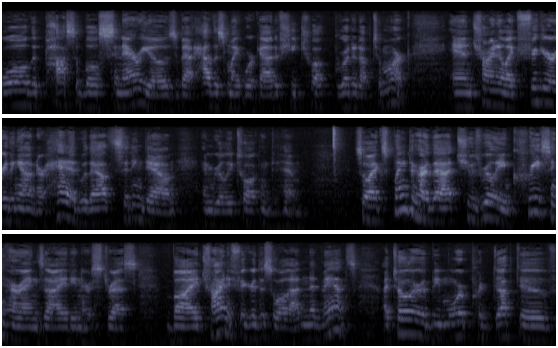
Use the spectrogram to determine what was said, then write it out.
all the possible scenarios about how this might work out if she brought it up to Mark and trying to like figure everything out in her head without sitting down and really talking to him. So I explained to her that she was really increasing her anxiety and her stress by trying to figure this all out in advance. I told her it would be more productive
